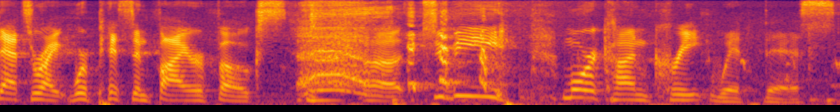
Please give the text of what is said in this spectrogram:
That's right, we're pissing fire, folks. Uh, to be more concrete with this,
